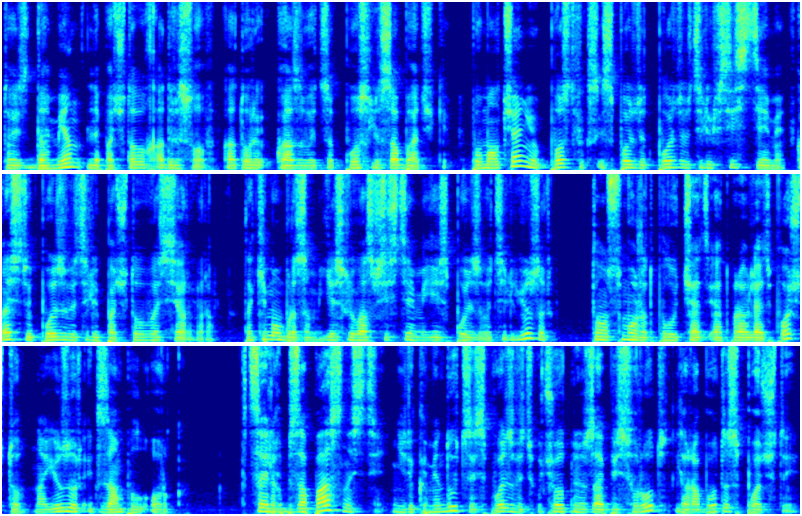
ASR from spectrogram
то есть домен для почтовых адресов, который указывается после собачки. По умолчанию Postfix использует пользователей в системе в качестве пользователей почтового сервера. Таким образом, если у вас в системе есть пользователь user, то он сможет получать и отправлять почту на user_example.org. В целях безопасности не рекомендуется использовать учетную запись root для работы с почтой,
